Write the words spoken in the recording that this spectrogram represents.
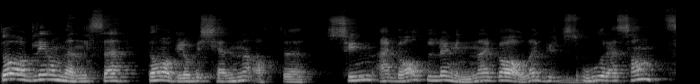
daglig omvendelse, daglig å bekjenne at uh, synd er galt, løgnene er gale, Guds ord er sant.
